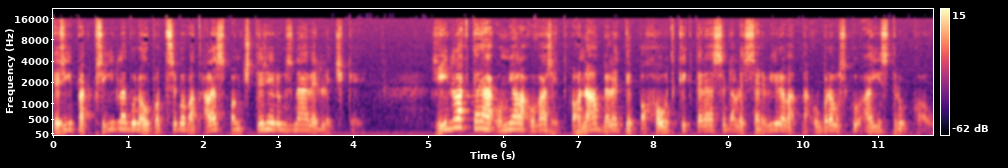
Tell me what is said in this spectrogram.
kteří pak při jídle budou potřebovat alespoň čtyři různé vidličky. Jídla, která uměla uvařit ona, byly ty pochoutky, které se daly servírovat na ubrousku a jíst rukou.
